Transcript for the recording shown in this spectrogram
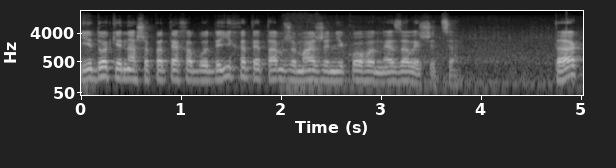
І доки наша ПТХ буде їхати, там вже майже нікого не залишиться. Так.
